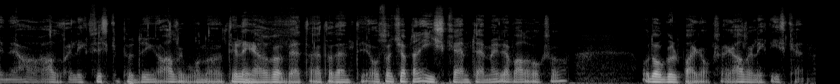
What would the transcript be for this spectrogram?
inn. Jeg har aldri likt fiskepudding og aldri vært tilhenger av rødbeter etter den tid. Og så kjøpte han iskrem til meg, det var der også. Og da gulpa jeg også. Jeg har aldri likt iskrem.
